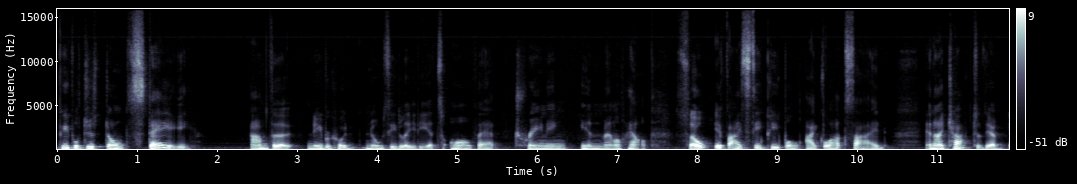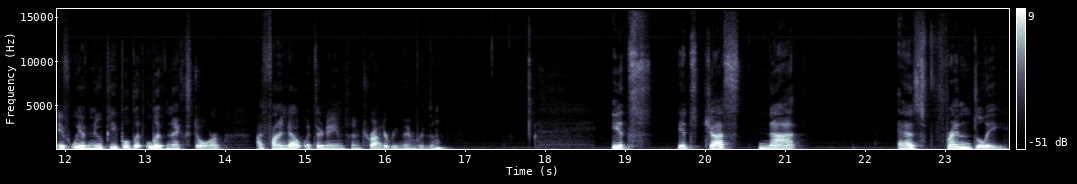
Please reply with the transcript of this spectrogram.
people just don't stay. I'm the neighborhood nosy lady. It's all that training in mental health. So if I see people, I go outside and I talk to them. If we have new people that live next door, I find out what their names and try to remember them. It's it's just not as friendly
